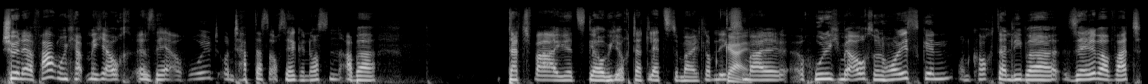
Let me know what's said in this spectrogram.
schöne Erfahrung. Ich habe mich auch äh, sehr erholt und habe das auch sehr genossen. Aber das war jetzt, glaube ich, auch das letzte Mal. Ich glaube, nächstes Geil. Mal hole ich mir auch so ein Häuschen und koche dann lieber selber was.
